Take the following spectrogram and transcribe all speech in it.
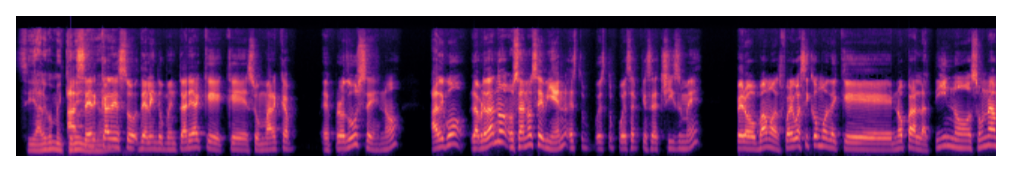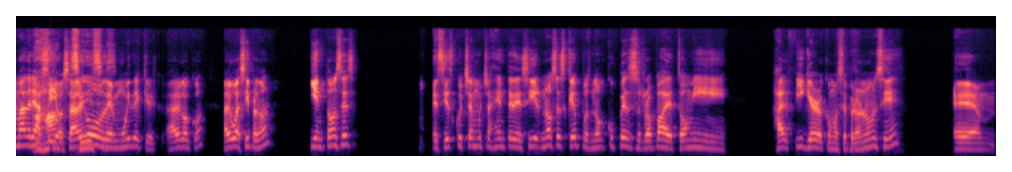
Sí, algo me quiere acerca llegar. de, su, de la indumentaria que, que su marca eh, produce, ¿no? Algo, la verdad, no, o sea, no sé bien, esto, esto puede ser que sea chisme, pero vamos, fue algo así como de que no para latinos, una madre así, o sea, algo sí, de sí. muy de que, algo, co- algo así, perdón. Y entonces, eh, sí escuché a mucha gente decir, no sé, es que pues no ocupes ropa de Tommy Hilfiger, como se pronuncie, em,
